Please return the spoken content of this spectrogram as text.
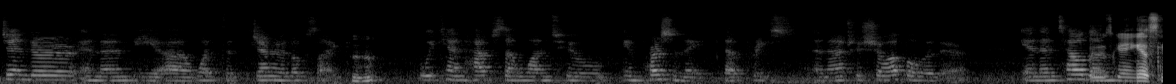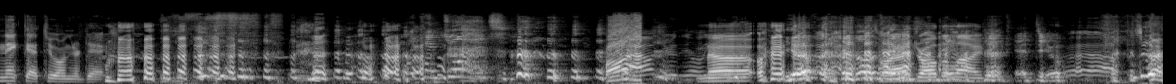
gender, and then the uh, what the gender looks like, Uh-huh. we can have someone to impersonate that priest and actually show up over there, and then tell them Who's getting a snake tattoo on their dick? we can join. Well, Al, you're the only no. Yep. That's where I draw the line. Tattoo. That's where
